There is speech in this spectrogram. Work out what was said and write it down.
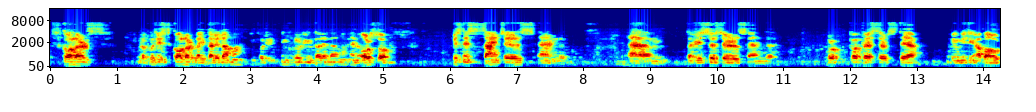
scholars, the Buddhist scholar like Dalai Lama, including, including Dalai Lama, and also business scientists and um, the researchers and the professors there. We're meeting about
